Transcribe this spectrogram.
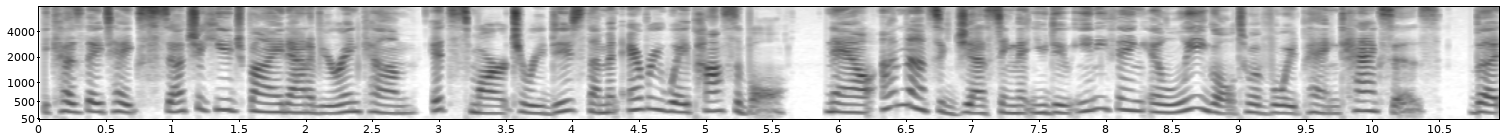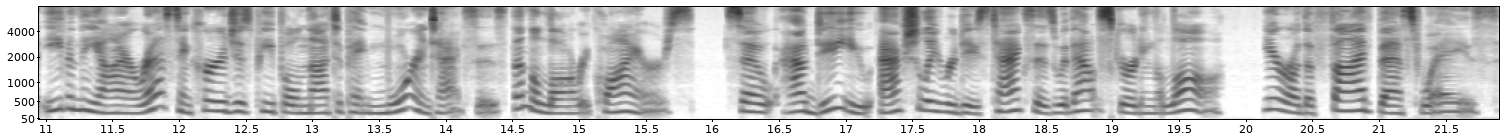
Because they take such a huge bite out of your income, it's smart to reduce them in every way possible. Now, I'm not suggesting that you do anything illegal to avoid paying taxes, but even the IRS encourages people not to pay more in taxes than the law requires. So, how do you actually reduce taxes without skirting the law? Here are the five best ways.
